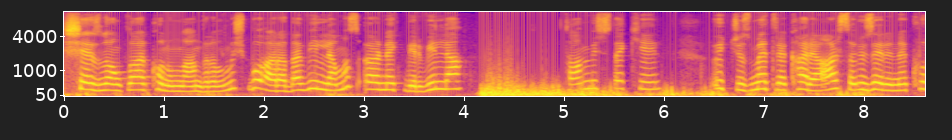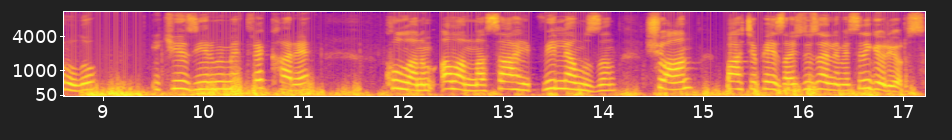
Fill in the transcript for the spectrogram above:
Şezlonglar konumlandırılmış. Bu arada villamız örnek bir villa. Tam müstakil. 300 metrekare arsa üzerine kurulu 220 metrekare kullanım alanına sahip villamızın şu an bahçe peyzaj düzenlemesini görüyoruz.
